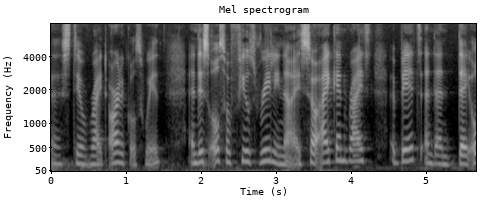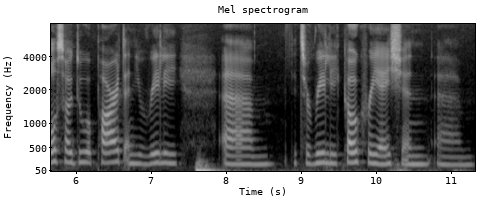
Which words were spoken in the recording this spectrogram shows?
uh, still write articles with. And this also feels really nice. So i can write a bit and then they also do a part and you really um, it's a really co-creation um,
